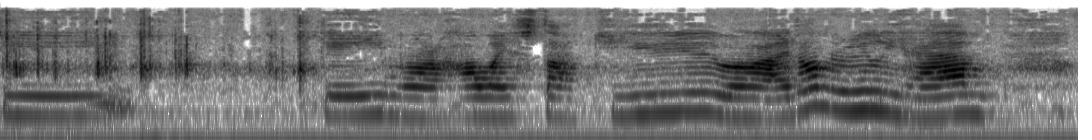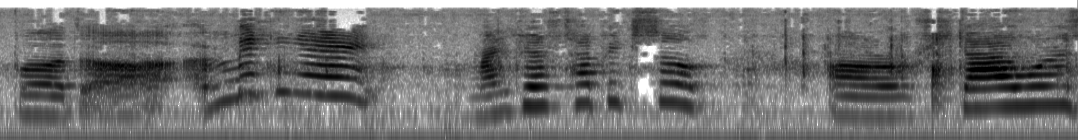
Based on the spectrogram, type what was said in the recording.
the game or how I start you I don't really have but uh, I'm making a Minecraft Hypixel or Skywars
